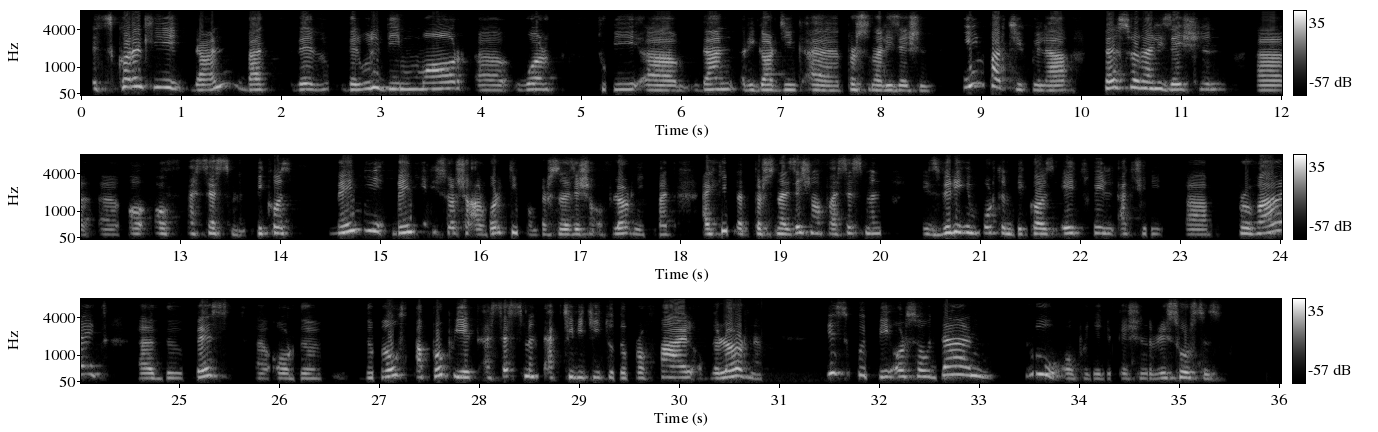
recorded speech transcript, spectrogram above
It's currently done, but there, there will be more uh, work to be um, done regarding uh, personalization. In particular, personalization uh, of, of assessment, because many many researchers are working on personalization of learning but i think that personalization of assessment is very important because it will actually uh, provide uh, the best uh, or the the most appropriate assessment activity to the profile of the learner. This could be also done through open educational resources.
